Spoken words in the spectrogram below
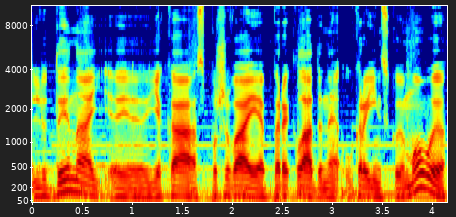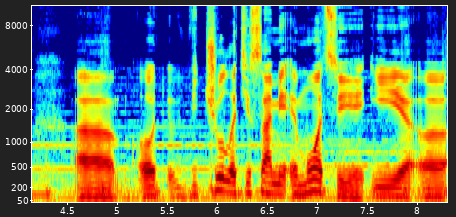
людина, е, яка споживає перекладене українською мовою. Е, відчула ті самі емоції і е,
